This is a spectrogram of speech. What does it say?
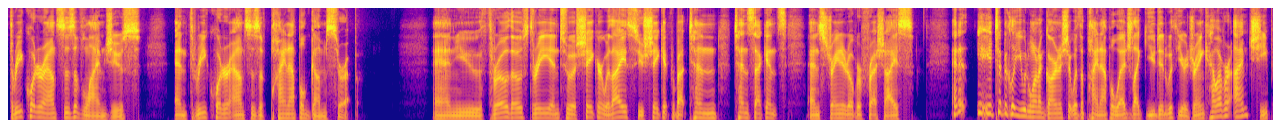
three quarter ounces of lime juice, and three quarter ounces of pineapple gum syrup and you throw those three into a shaker with ice. You shake it for about 10, 10 seconds and strain it over fresh ice. And it, you, typically you would want to garnish it with a pineapple wedge like you did with your drink. However, I'm cheap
